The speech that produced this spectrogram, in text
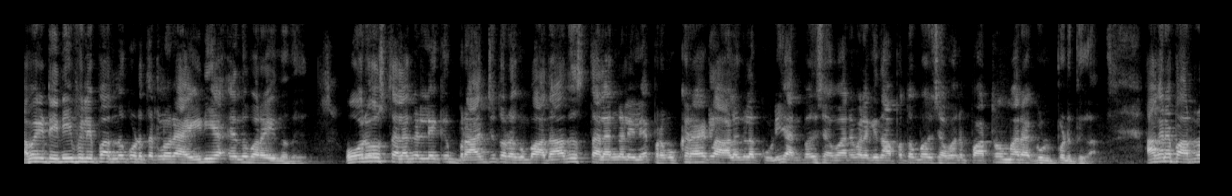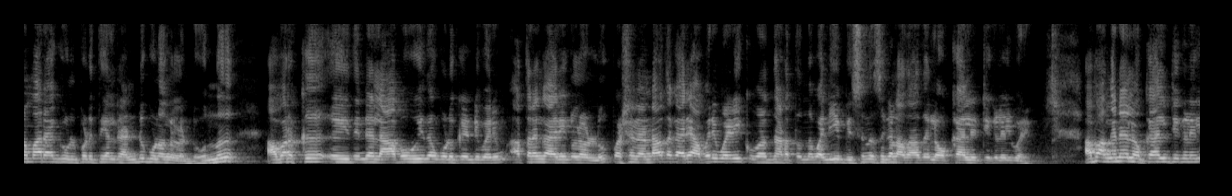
അപ്പോൾ ഈ ടിനി ഫിലിപ്പ് അന്ന് കൊടുത്തിട്ടുള്ള ഒരു ഐഡിയ എന്ന് പറയുന്നത് ഓരോ സ്ഥലങ്ങളിലേക്ക് ബ്രാഞ്ച് തുടങ്ങുമ്പോൾ അതാത് സ്ഥലങ്ങളിലെ പ്രമുഖരായിട്ടുള്ള ആളുകളെ കൂടി അൻപത് ശതമാനം അല്ലെങ്കിൽ നാൽപ്പത്തൊമ്പത് ശതമാനം പാർട്ട്ണർമാരാക്കി ഉൾപ്പെടുത്തുക. അങ്ങനെ പാർട്ട്ണർമാരാക്കി ഉൾപ്പെടുത്തിയാൽ രണ്ട് ഗുണങ്ങളുണ്ട്. ഒന്ന് അവർക്ക് ഇതിന്റെ ലാഭവിഹിതം കൊടുക്കേണ്ടി വരും. അത്തരം കാര്യങ്ങളേ ഉള്ളൂ പക്ഷേ രണ്ടാമത്തെ കാര്യം അവർ വഴി നടത്തുന്ന വലിയ ബിസിനസ്സുകൾ അതാത് ലൊക്കാലിറ്റികളിൽ വരും. അപ്പോൾ അങ്ങനെ ലൊക്കാലിറ്റികളിൽ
